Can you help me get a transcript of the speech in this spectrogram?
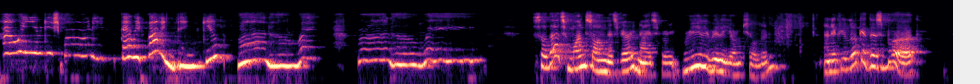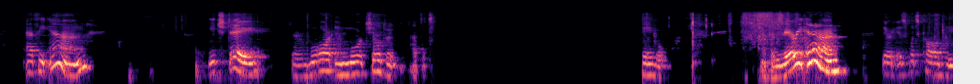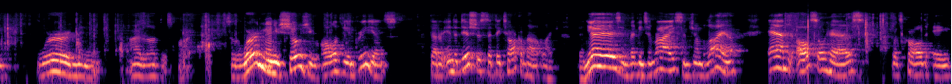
How are you this morning? Very fine, thank you. Run away, run away. So that's one song that's very nice for really, really young children. And if you look at this book, at the end, each day, there are more and more children at the table. At the very end, there is what's called the word menu. I love this part. So the word menu shows you all of the ingredients that are in the dishes that they talk about, like beignets and red beans and rice and jambalaya, and also has what's called a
